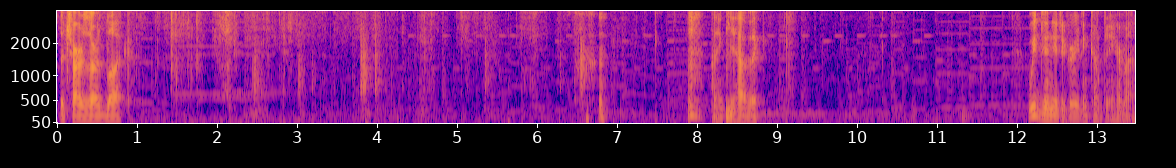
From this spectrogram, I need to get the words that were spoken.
the Charizard luck. Thank you, Havoc. We do need a grading company here, man.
